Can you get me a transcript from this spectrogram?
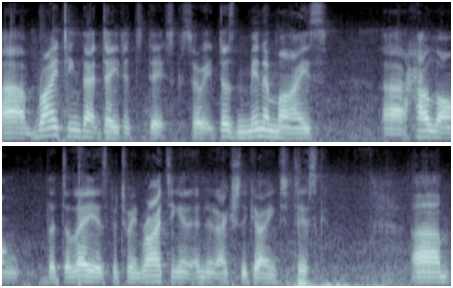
um, writing that data to disk. So it does minimize uh, how long the delay is between writing it and it actually going to disk. Um,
